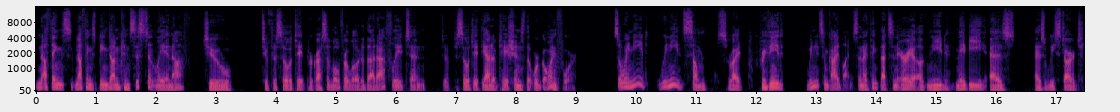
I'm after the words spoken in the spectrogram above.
nothing's, nothing's being done consistently enough to, to facilitate progressive overload of that athlete and to facilitate the adaptations that we're going for. So we need, we need some rules, right? We need, we need some guidelines. And I think that's an area of need maybe as, as we start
